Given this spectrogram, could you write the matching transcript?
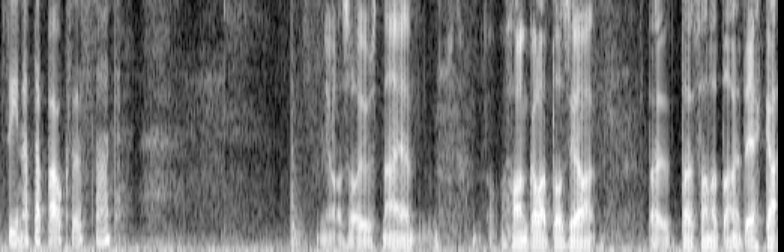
siinä tapauksessa. Joo, se on just näin. Hankala tosiaan, tai, tai sanotaan, että ehkä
